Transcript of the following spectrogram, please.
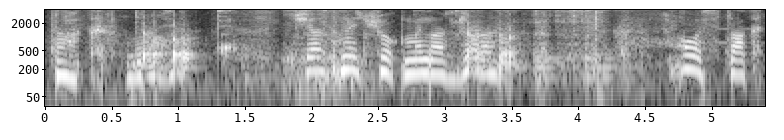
Так, друзі, часничок ми наш зараз ось так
